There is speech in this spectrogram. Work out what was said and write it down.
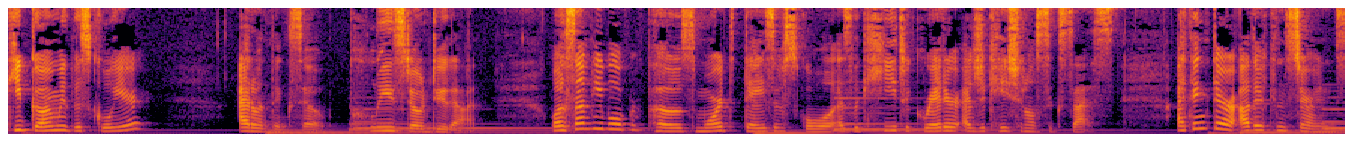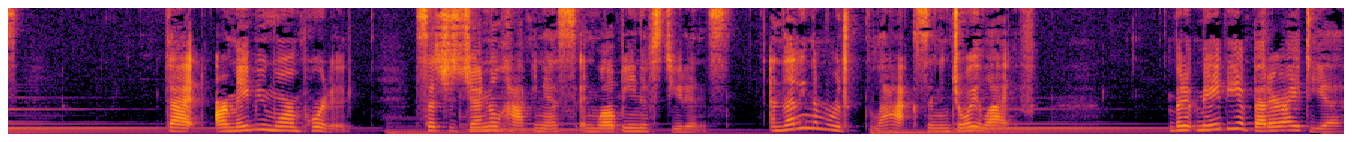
Keep going with the school year? I don't think so. Please don't do that. While some people propose more days of school as the key to greater educational success, I think there are other concerns that are maybe more important, such as general happiness and well being of students, and letting them relax and enjoy life. But it may be a better idea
